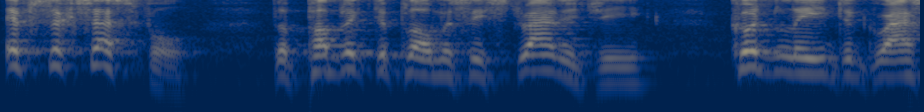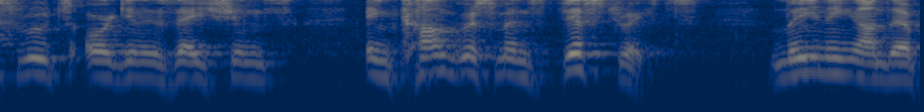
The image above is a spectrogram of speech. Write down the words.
If successful, the public diplomacy strategy could lead to grassroots organizations in congressmen's districts leaning on their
